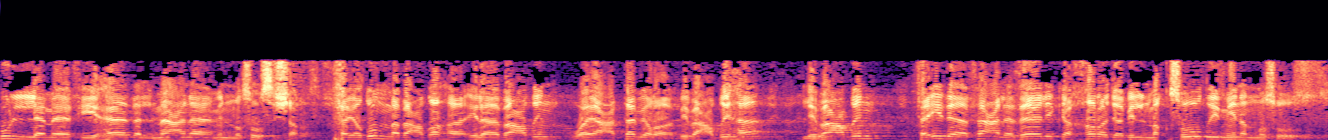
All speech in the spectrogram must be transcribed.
كل ما في هذا المعنى من نصوص الشرع. فيضم بعضها إلى بعض ويعتبر ببعضها لبعض فإذا فعل ذلك خرج بالمقصود من النصوص.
